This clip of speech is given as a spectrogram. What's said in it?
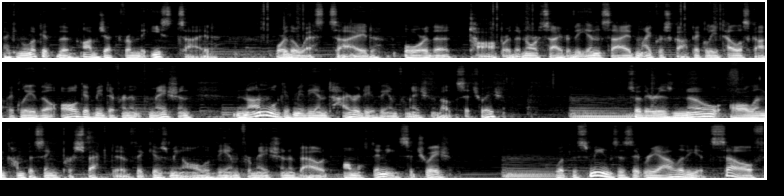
I can look at the object from the east side, or the west side, or the top, or the north side, or the inside, microscopically, telescopically. They'll all give me different information. None will give me the entirety of the information about the situation. So there is no all encompassing perspective that gives me all of the information about almost any situation. What this means is that reality itself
